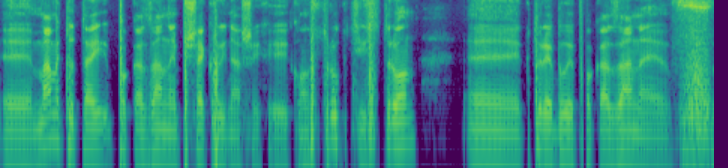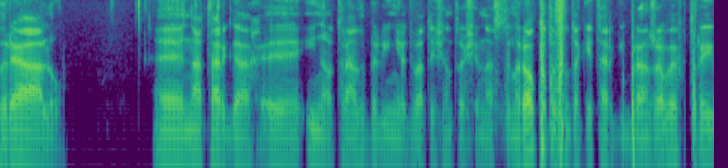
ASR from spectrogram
E, mamy tutaj pokazany przekrój naszych e, konstrukcji, strun, które były pokazane w realu na targach e, InnoTrans w Berlinie w 2018 roku. To są takie targi branżowe, w której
